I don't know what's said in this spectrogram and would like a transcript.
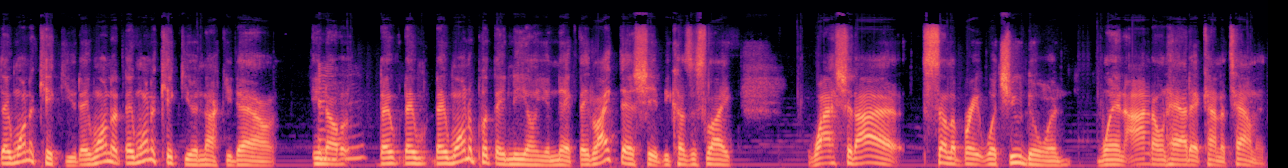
they want to kick you. They want to they want to kick you and knock you down. You know, Mhm. they they they want to put their knee on your neck. They like that shit because it's like, why should I celebrate what you doing when I don't have that kind of talent?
